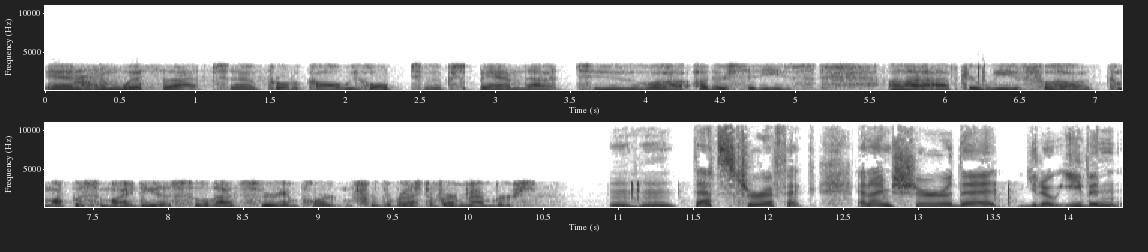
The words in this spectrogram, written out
and and with that uh, protocol, we hope to expand that to uh, other cities uh, after we've uh, come up with some ideas. So that's very important for the rest of our members. Mm-hmm. That's terrific. And I'm sure that, you know, even,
